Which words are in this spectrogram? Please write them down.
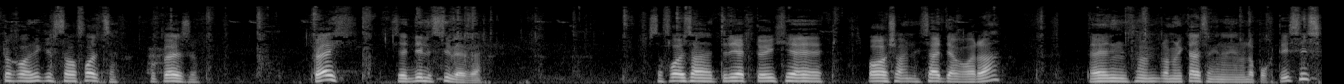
το έχω δει και στο Forza που παίζω. Το έχει σε DLC βέβαια. Στο Forza 3 το είχε όσο ανισάτη αγορά. Έδινε στον προμηνικά λεφτά για να το αποκτήσεις.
